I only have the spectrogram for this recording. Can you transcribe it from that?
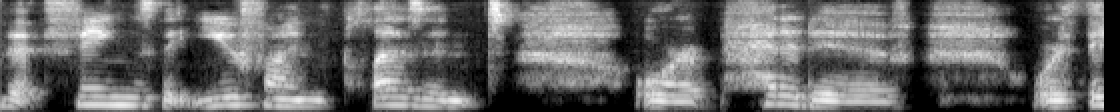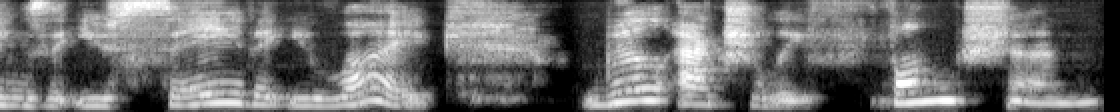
that things that you find pleasant or repetitive or things that you say that you like will actually function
